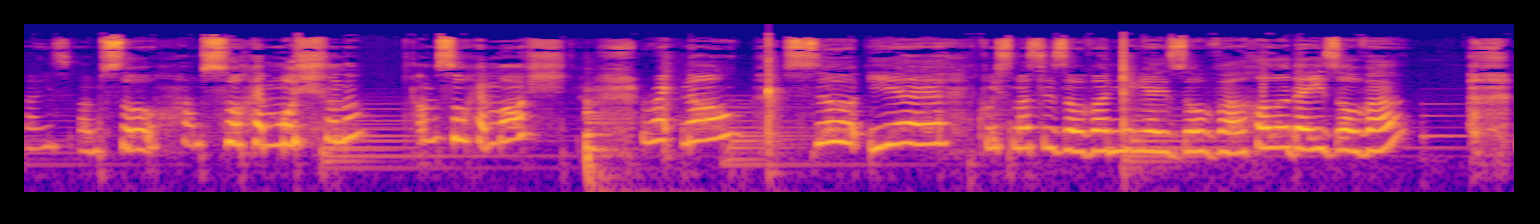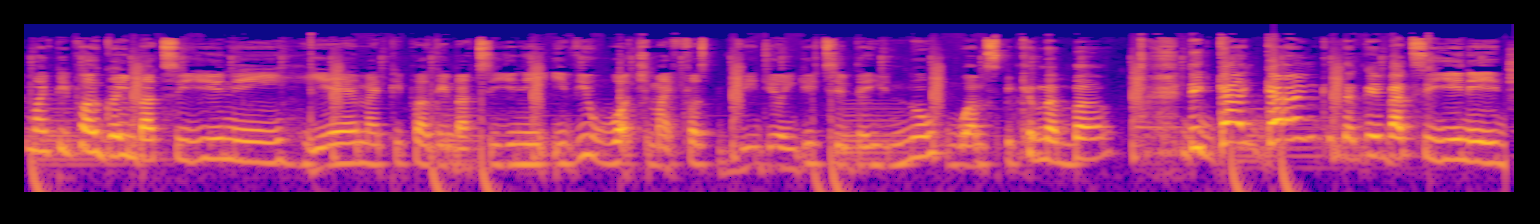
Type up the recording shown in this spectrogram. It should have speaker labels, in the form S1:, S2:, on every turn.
S1: guys. I'm so i'm so emotional. I'm so emotional right now. So yeah christmas is over new year is over holiday is over. My people are going back to uni. Yeah my people are going back to uni. If you watch my first video on youtube then you know who i'm speaking about. The gang gang they're going back to uni.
